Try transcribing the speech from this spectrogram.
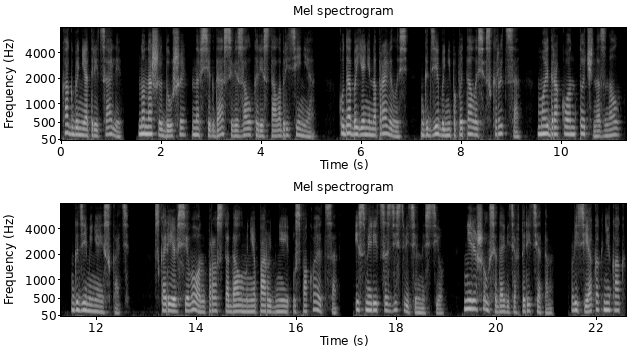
как бы ни отрицали, но наши души навсегда связал кристалл обретения. Куда бы я ни направилась, где бы ни попыталась скрыться — мой дракон точно знал, где меня искать. Скорее всего, он просто дал мне пару дней успокоиться и смириться с действительностью, не решился давить авторитетом, ведь я, как-никак,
